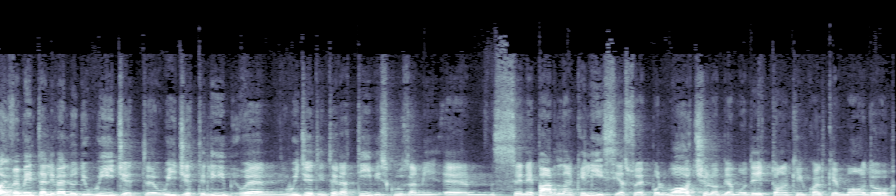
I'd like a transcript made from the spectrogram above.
Poi ovviamente a livello di widget, widget, lib- ehm, widget interattivi, scusami, ehm, se ne parla anche lì, sia su Apple Watch, lo abbiamo detto anche in qualche modo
